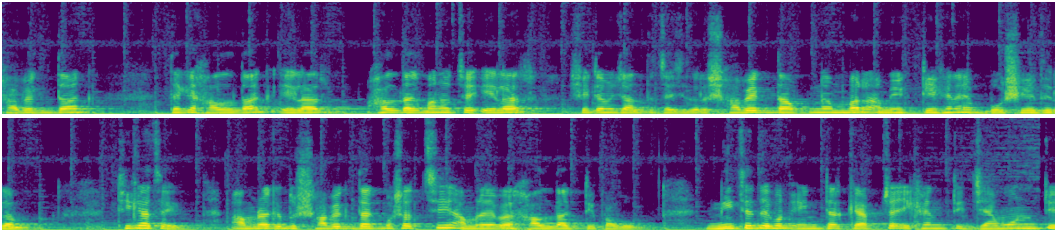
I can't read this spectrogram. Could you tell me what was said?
সাবেক দাগ থেকে হাল দাগ, এলার, হাল দাগ মানে হচ্ছে এলার, সেটা আমি জানতে চাইছি। তাহলে সাবেক দাগ নাম্বার আমি একটি এখানে বসিয়ে দিলাম। ঠিক আছে? আমরা কিন্তু সাবেক দাগ বসাচ্ছি, আমরা এবার হাল দাগটি পাবো। নিচে দেখুন এন্টার ক্যাপচা এখানটি যেমনটি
